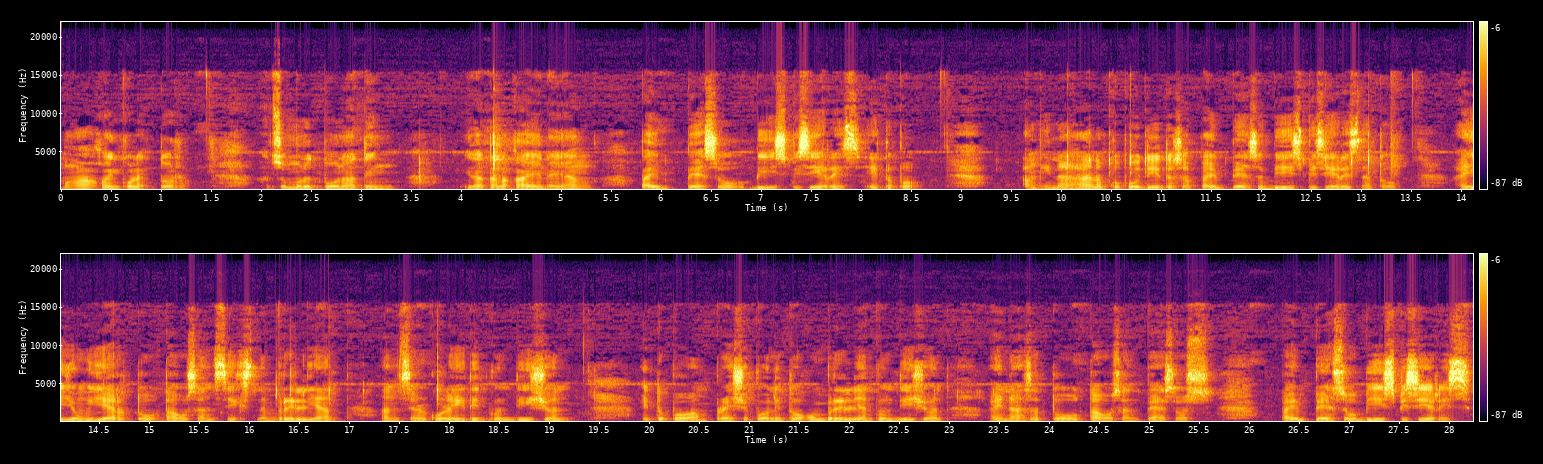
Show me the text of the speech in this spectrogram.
mga coin collector. At sumunod po nating itatalakayin ay ang 5 peso BSP series. Ito po. Ang hinahanap ko po dito sa 5 peso BSP series na to ay yung year 2006 na brilliant uncirculated condition. Ito po ang presyo po nito kung brilliant condition ay nasa 2,000 pesos. 5 peso BSP series.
